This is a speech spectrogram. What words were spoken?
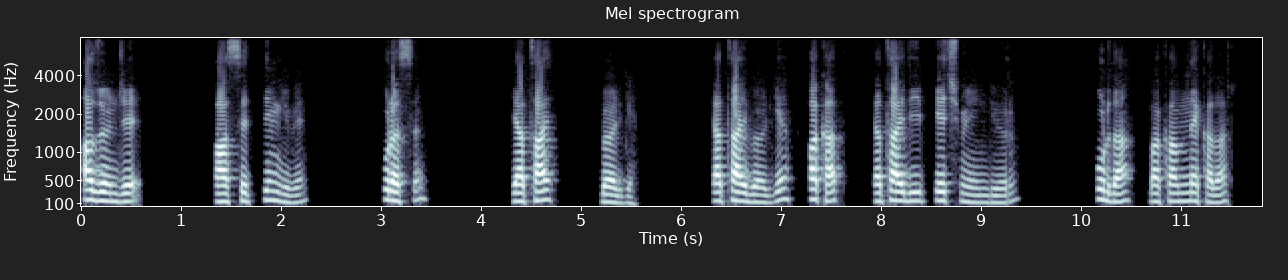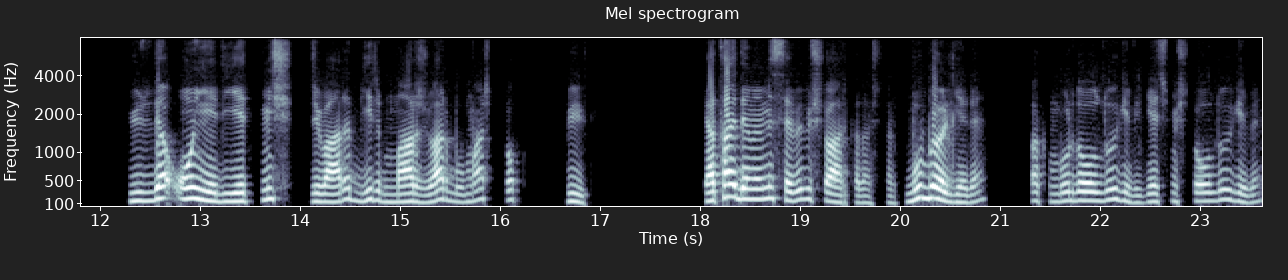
Az önce bahsettiğim gibi burası yatay bölge. Yatay bölge. Fakat yatay deyip geçmeyin diyorum. Burada bakalım ne kadar. %17-70 civarı bir marj var. Bu marj çok büyük. Yatay dememin sebebi şu arkadaşlar. Bu bölgede bakın burada olduğu gibi geçmişte olduğu gibi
